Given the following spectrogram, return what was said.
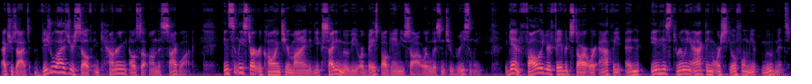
exercise. Visualize yourself encountering Elsa on the sidewalk. Instantly start recalling to your mind the exciting movie or baseball game you saw or listened to recently. Again, follow your favorite star or athlete and in his thrilling acting or skillful movements.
